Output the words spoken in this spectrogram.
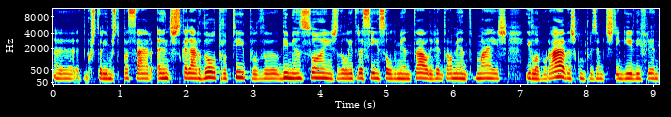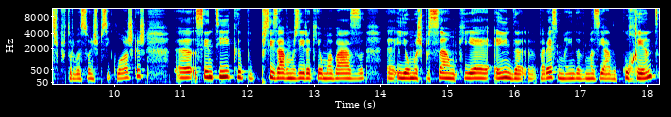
Uh, gostaríamos de passar, antes, se calhar, de outro tipo de dimensões da literacia em saúde mental, eventualmente mais elaboradas, como, por exemplo, distinguir diferentes perturbações psicológicas. Uh, senti que precisávamos ir aqui a uma base e a uma expressão que é ainda, parece-me ainda demasiado corrente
